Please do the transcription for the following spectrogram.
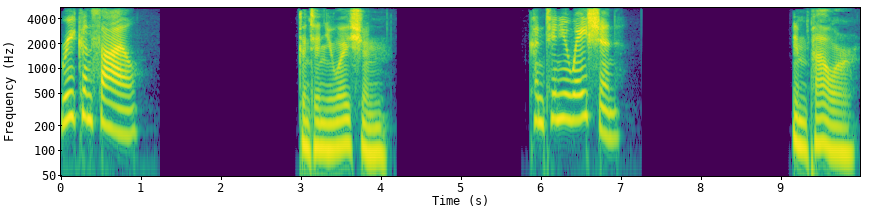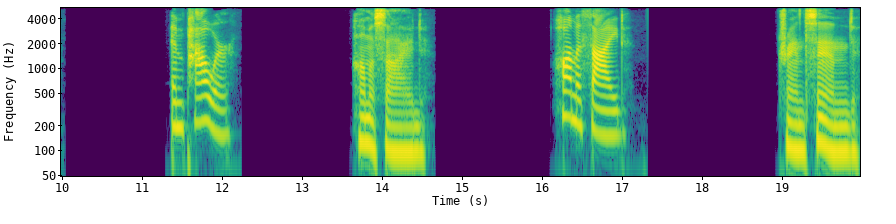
reconcile, continuation, continuation, empower, empower, homicide, homicide, transcend,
